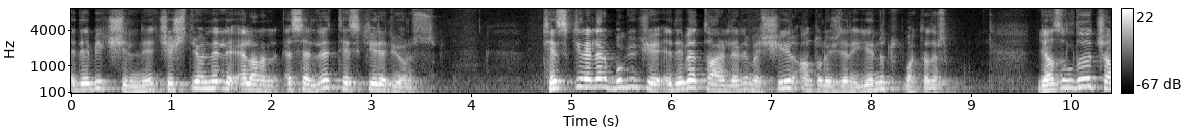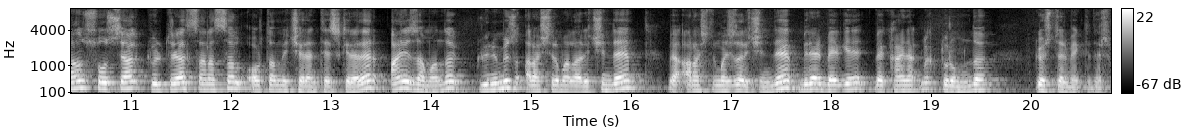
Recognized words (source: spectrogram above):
edebi kişiliğini çeşitli yönleriyle ele alan eserlere tezkire diyoruz. Tezkireler bugünkü edebiyat tarihlerinin ve şiir antolojilerinin yerini tutmaktadır. Yazıldığı çağın sosyal, kültürel, sanatsal ortamını içeren tezkireler aynı zamanda günümüz araştırmalar içinde ve araştırmacılar içinde birer belge ve kaynaklık durumunda göstermektedir.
